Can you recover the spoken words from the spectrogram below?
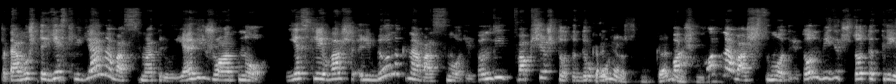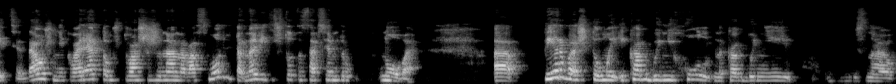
Потому что если я на вас смотрю, я вижу одно. Если ваш ребенок на вас смотрит, он видит вообще что-то другое. Конечно, конечно. Ваш кот на вас смотрит, он видит что-то третье, да, уже не говоря о том, что ваша жена на вас смотрит, она видит что-то совсем друг... новое. А, первое, что мы, и как бы не холодно, как бы не, не знаю,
